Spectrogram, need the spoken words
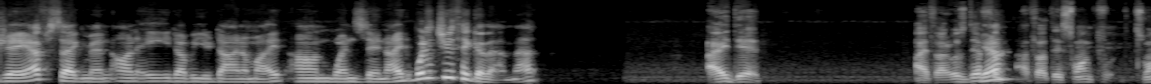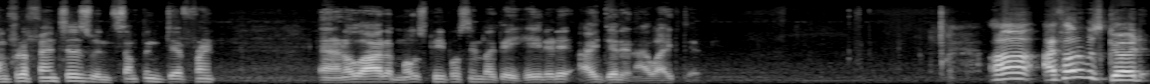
MJF segment on AEW Dynamite on Wednesday night? What did you think of that, Matt? I did. I thought it was different. I thought they swung for, swung for the fences and something different. And I know a lot of most people seemed like they hated it. I didn't. I liked it. Uh, I thought it was good.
